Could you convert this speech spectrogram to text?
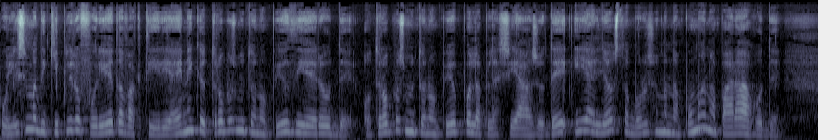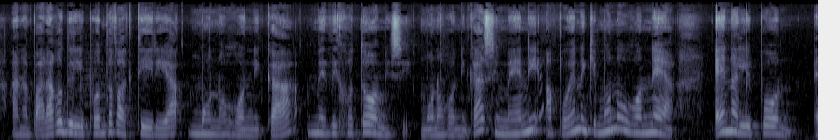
Πολύ σημαντική πληροφορία για τα βακτήρια είναι και ο τρόπος με τον οποίο διαιρούνται, ο τρόπος με τον οποίο πολλαπλασιάζονται ή αλλιώς θα μπορούσαμε να πούμε αναπαράγονται. Αναπαράγονται λοιπόν τα βακτήρια μονογονικά με διχοτόμηση. Μονογονικά σημαίνει από ένα και μόνο γονέα. Ένα λοιπόν ε,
